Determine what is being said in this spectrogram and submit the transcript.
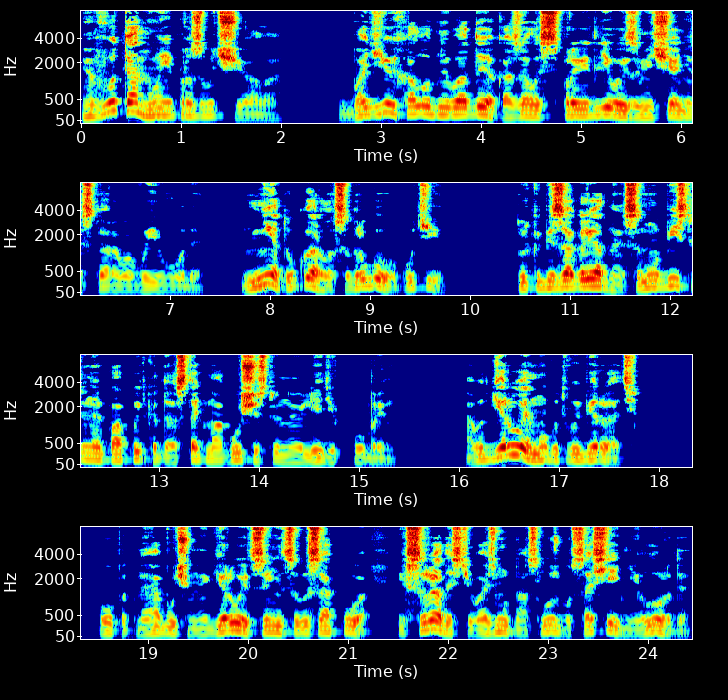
Вот оно и прозвучало. Бадьей холодной воды оказалось справедливое замечание старого воеводы. Нет у Карлоса другого пути. Только безоглядная, самоубийственная попытка достать могущественную леди Кобрин. А вот герои могут выбирать. Опытные обученные герои ценятся высоко, их с радостью возьмут на службу соседние лорды.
